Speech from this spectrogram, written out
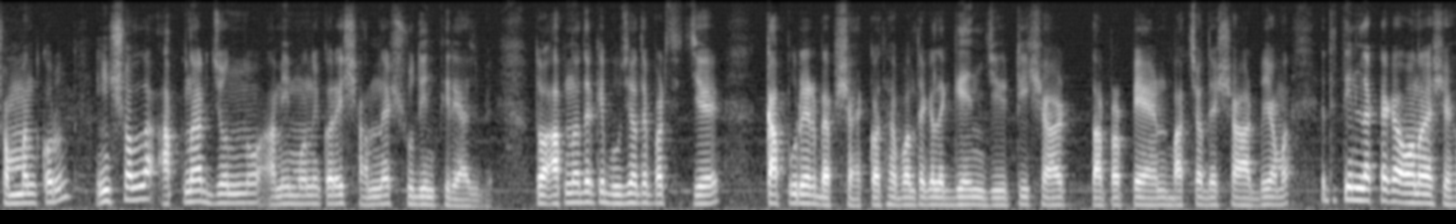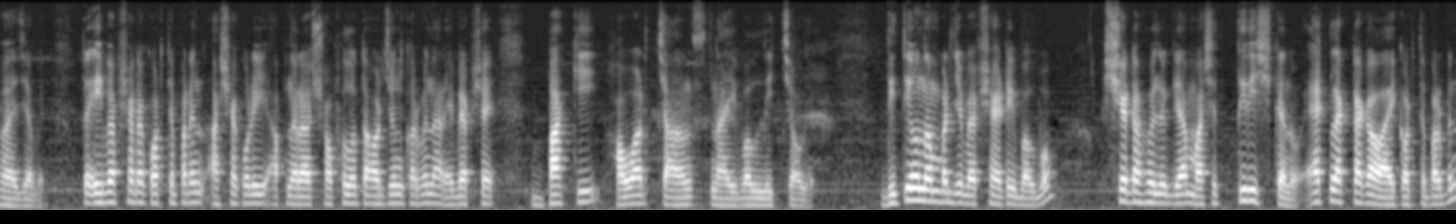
সম্মান করুন। ইনশাল্লাহ আপনার জন্য আমি মনে করি সামনের সুদিন ফিরে আসবে। তো আপনাদেরকে বুঝাতে পারছি যে কাপড়ের ব্যবসা, এক কথা বলতে গেলে গেঞ্জি টি শার্ট তারপর প্যান্ট, বাচ্চাদের শার্ট জামা, এতে তিন লাখ টাকা অনায়াসে হয়ে যাবে। তো এই ব্যবসাটা করতে পারেন। আশা করি আপনারা সফলতা অর্জন করবেন আর এই ব্যবসায় বাকি হওয়ার চান্স নাই বললেই চলে। দ্বিতীয় নাম্বার যে ব্যবসায়টি বলব, সেটা হলো গিয়া মাসে তিরিশ কেন? এক লাখ টাকাও আয় করতে পারবেন।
